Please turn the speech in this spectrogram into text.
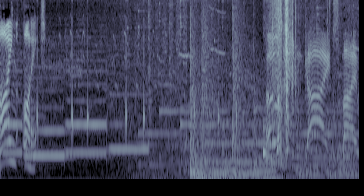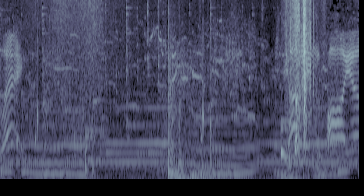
I'm on it. Odin guides my way. Coming for you.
